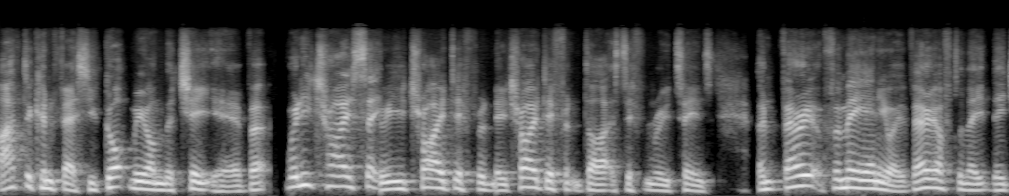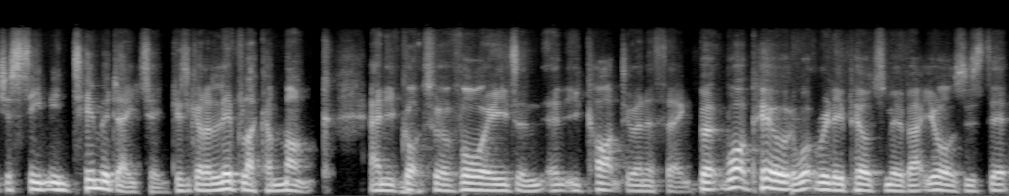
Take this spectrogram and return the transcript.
I have to confess, you've got me on the cheat here. But when you try, say, you try different, try different diets, different routines, and very, for me anyway, very often they, they just seem intimidating because you've got to live like a monk and you've got to avoid and, and you can't do anything. But what appealed, what really appealed to me about yours is that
